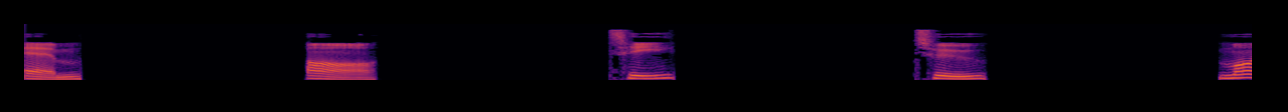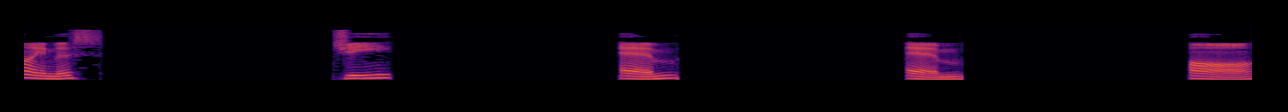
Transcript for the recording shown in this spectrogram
M R T two minus G M M R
